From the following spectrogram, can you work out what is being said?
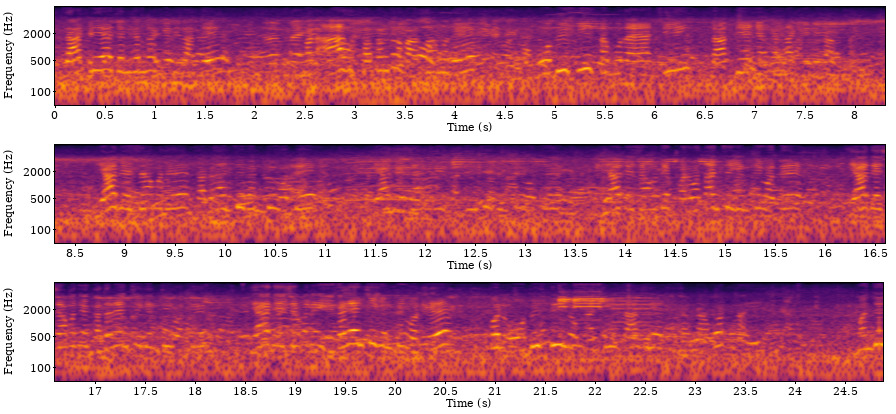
जातीय जनगणना केली जाते पण आज स्वतंत्र भारतामध्ये ओबीसी समुदायाची जातीय जनगणना केली जात नाही. या देशामध्ये दगडांची गणती होते या देशामध्ये नदींची गिनती होते या देशामध्ये पर्वतांची गिनती होते या देशामध्ये गदड्यांची गिनती होते या देशामध्ये इजड्यांची गिनती होते पण ओबीसी लोकांची जातीय जनगणना होत नाही. म्हणजे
